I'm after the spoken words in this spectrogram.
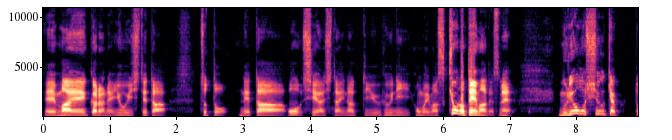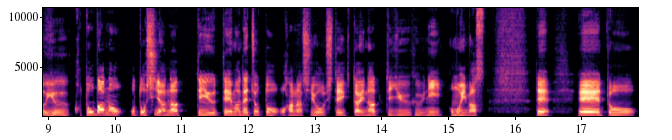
えー、前からね用意してたちょっとネタをシェアしたいなっていうふうに思います。今日のテーマはですね無料集客という言葉の落とし穴っていうテーマでちょっとお話をしていきたいなっていうふうに思います。でえっ、ー、と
